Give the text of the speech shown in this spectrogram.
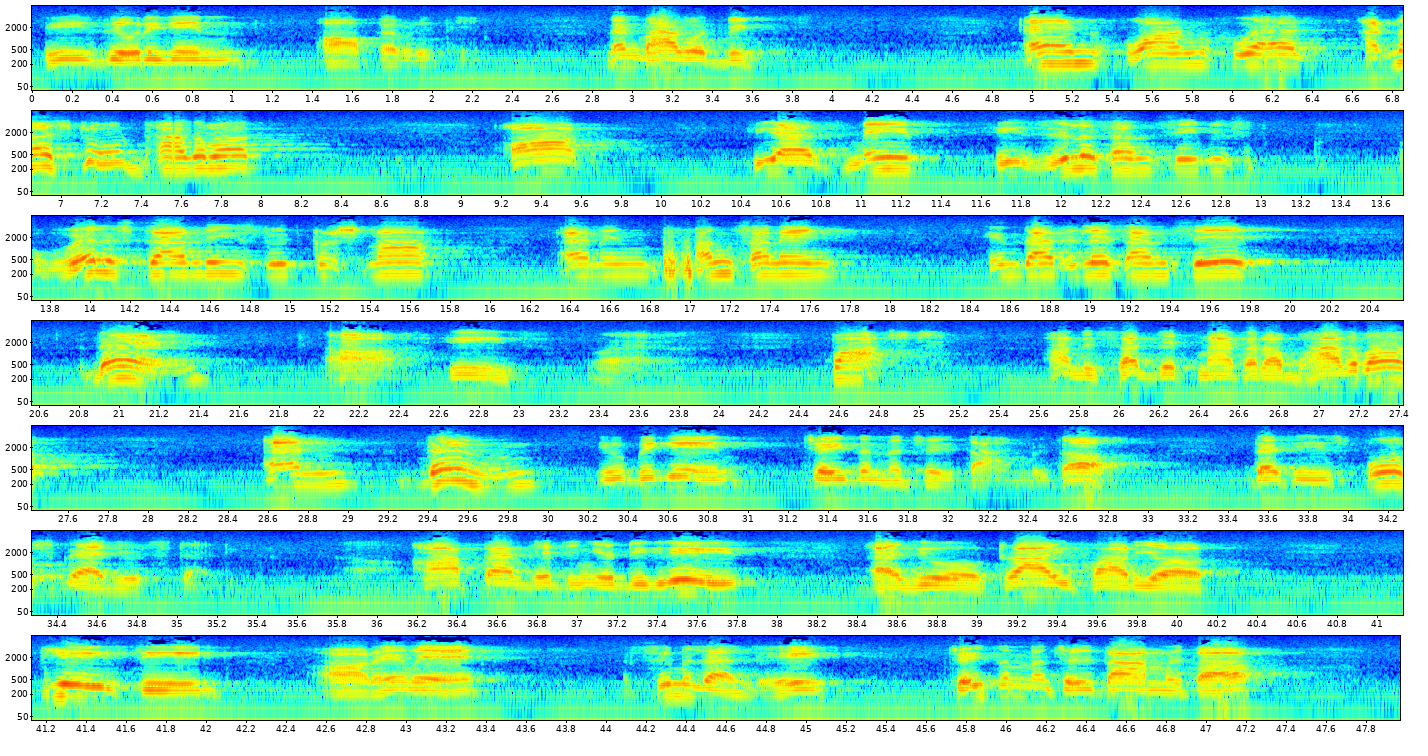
He is the origin of everything. Then Bhagavad begins. And one who has understood Bhagavat or he has made his relationship is well established with Krishna and in functioning in that relationship, then ah, he is uh, passed on the subject matter of Bhagavat, and then you begin Chaitanya Charitamrita. That is postgraduate study. After getting your degrees, as you try for your PhD or MA, similarly, Chaitanya Charitamrita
